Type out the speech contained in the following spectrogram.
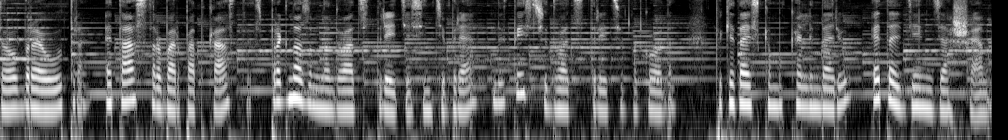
Доброе утро! Это Астробар подкасты с прогнозом на 23 сентября 2023 года. По китайскому календарю это день Зяшен,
